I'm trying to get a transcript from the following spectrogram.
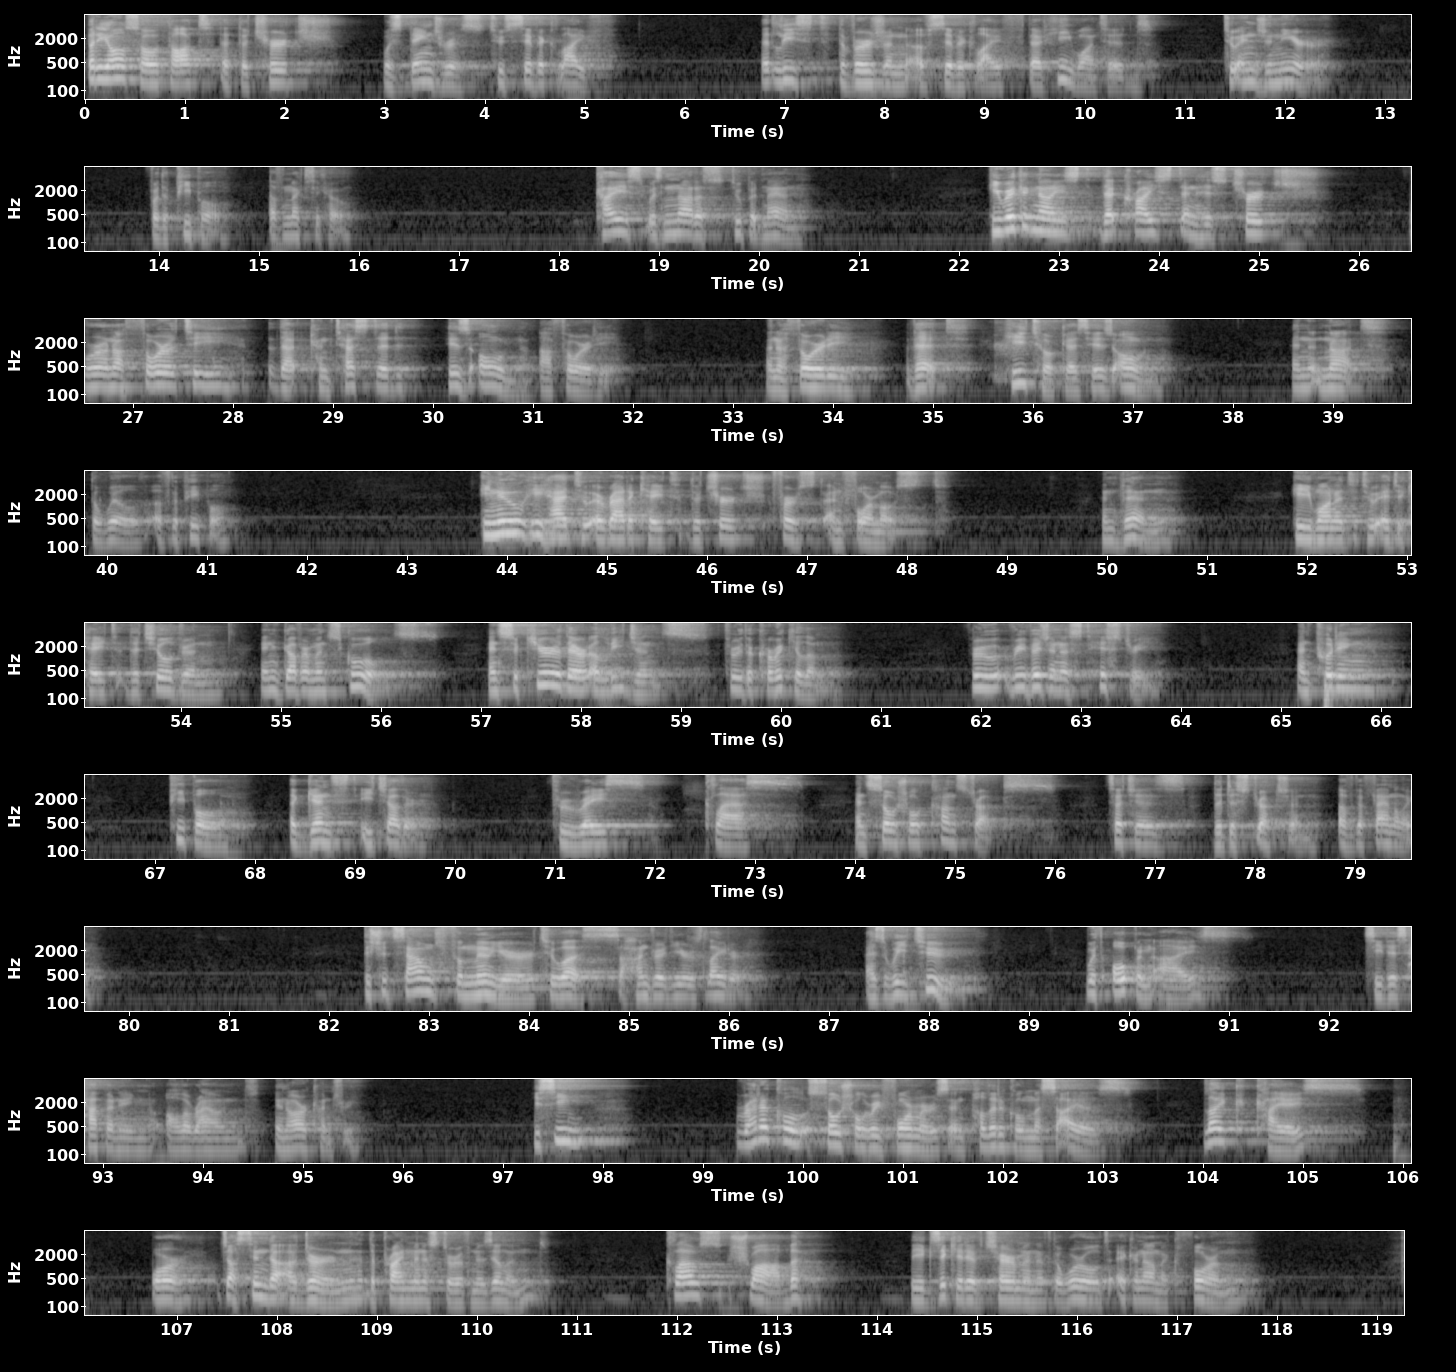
but he also thought that the church was dangerous to civic life, at least the version of civic life that he wanted to engineer for the people of Mexico. Calles was not a stupid man. He recognized that Christ and his church were an authority that contested his own authority, an authority that he took as his own and not the will of the people. He knew he had to eradicate the church first and foremost. And then he wanted to educate the children in government schools and secure their allegiance through the curriculum, through revisionist history, and putting people against each other through race, class, and social constructs, such as the destruction of the family. This should sound familiar to us a hundred years later, as we too with open eyes see this happening all around in our country. You see, radical social reformers and political messiahs like Calles or Jacinda Ardern, the Prime Minister of New Zealand, Klaus Schwab, the executive chairman of the World Economic Forum,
